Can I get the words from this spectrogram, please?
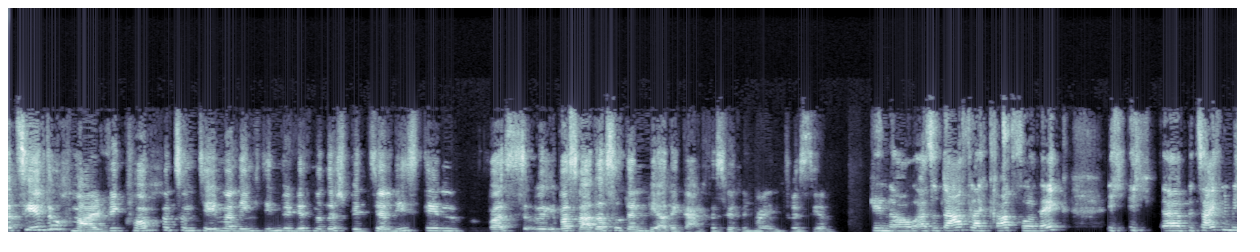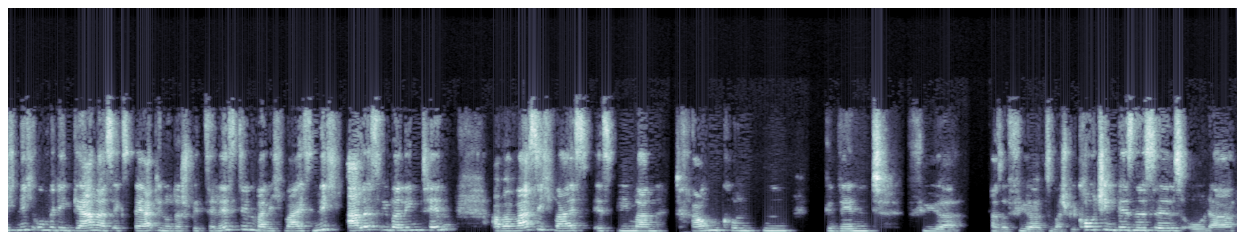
erzähl doch mal, wie kommt man zum Thema LinkedIn? Wie wird man da Spezialistin? Was, was war da so dein Werdegang? Das würde mich mal interessieren. Genau, also da vielleicht gerade vorweg. Ich, ich äh, bezeichne mich nicht unbedingt gerne als Expertin oder Spezialistin, weil ich weiß nicht alles über LinkedIn. Aber was ich weiß, ist, wie man Traumkunden gewinnt für, also für zum Beispiel Coaching-Businesses oder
